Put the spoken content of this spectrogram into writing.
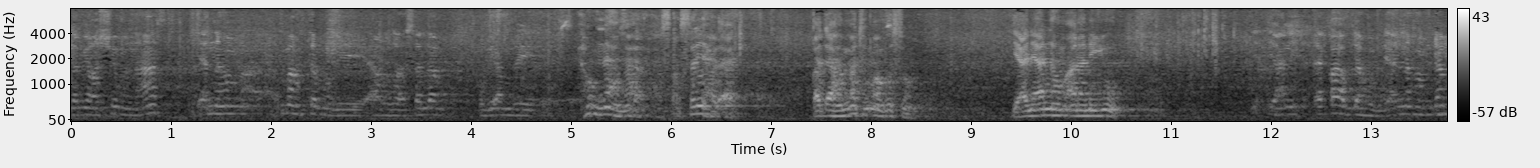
لم يغشيهم النعاس لأنهم ما اهتموا بالرسول صلى الله عليه وسلم وبأمر هم نعم صريح الآية قد أهمتهم أنفسهم. يعني أنهم أنانيون. يعني عقاب لهم لأنهم لم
